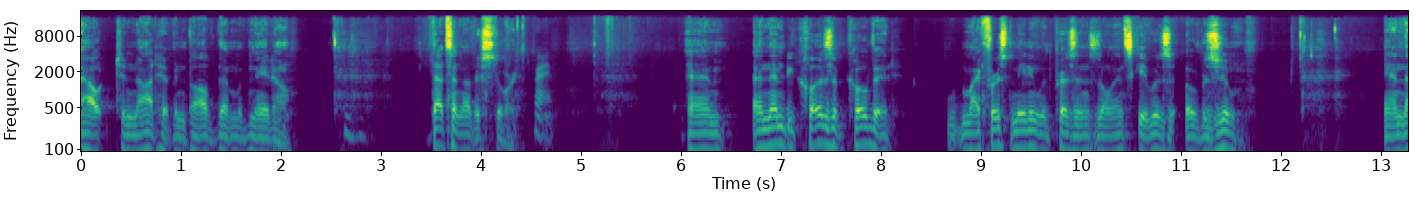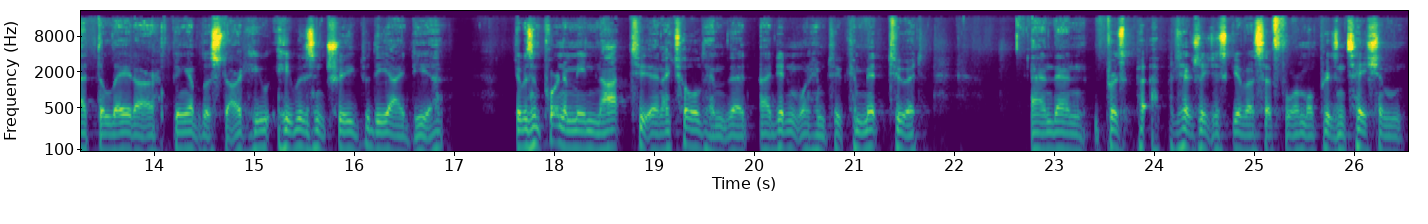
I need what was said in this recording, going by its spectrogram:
out to not have involved them with NATO. Mm-hmm. That's another story. Right. And and then because of COVID, my first meeting with President Zelensky was over Zoom, and that delayed our being able to start. He he was intrigued with the idea it was important to me not to, and I told him that I didn't want him to commit to it and then potentially just give us a formal presentation,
